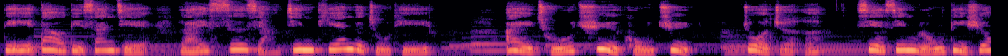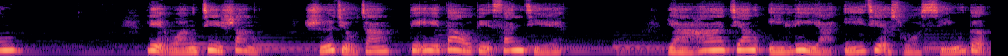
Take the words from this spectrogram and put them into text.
第一到第三节来思想今天的主题：爱除去恐惧。作者。谢新荣弟兄，《列王记上》十九章第一到第三节，亚哈将以利亚一切所行的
